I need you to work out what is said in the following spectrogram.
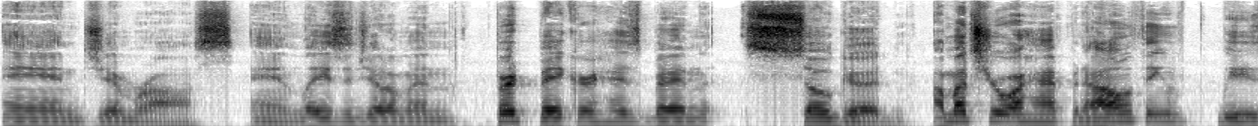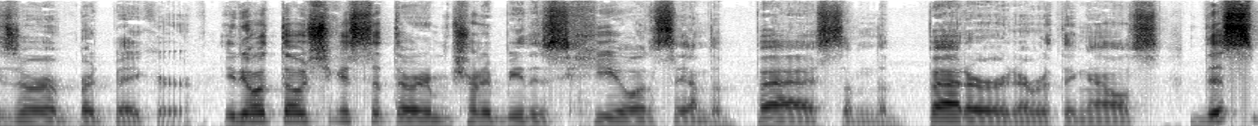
and Jim Ross. And ladies and gentlemen, Britt Baker has been so good. I'm not sure what happened. I don't think we deserve Britt Baker. You know what though? She can sit there and try to be this heel and say I'm the best, I'm the better, and everything else. This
